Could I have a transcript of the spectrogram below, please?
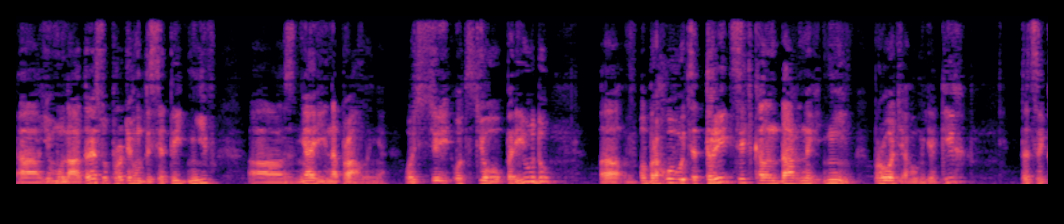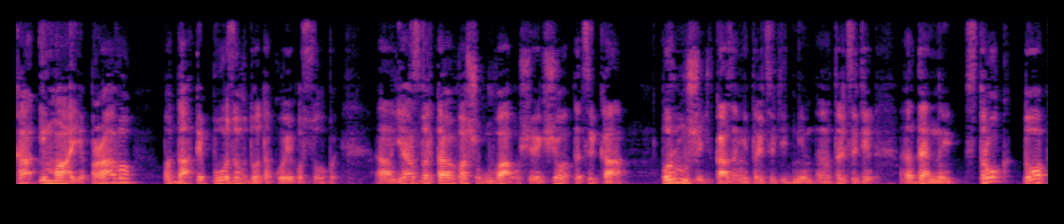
е, йому на адресу протягом 10 днів е, з дня її направлення. Ось от з цього періоду обраховується 30 календарних днів, протягом яких ТЦК і має право подати позов до такої особи. Я звертаю вашу увагу, що якщо ТЦК порушить вказані 30 днів 30 денний строк, то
